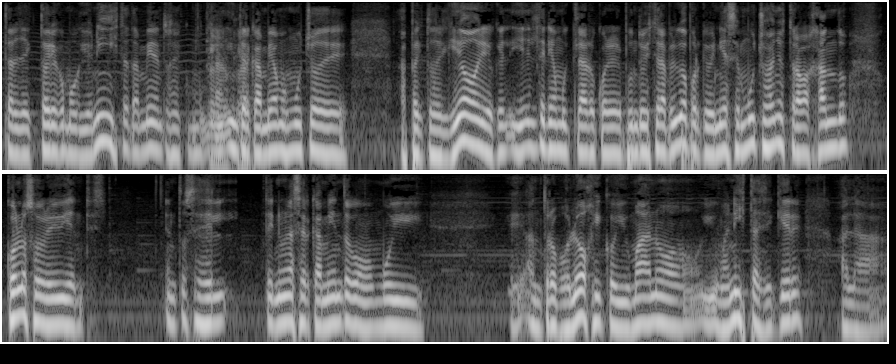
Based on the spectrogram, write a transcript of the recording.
trayectoria como guionista también, entonces como Claro, intercambiamos mucho de aspectos del guion y él tenía muy claro cuál era el punto de vista de la película porque venía hace muchos años trabajando con los sobrevivientes. Entonces él tenía un acercamiento como muy eh, antropológico y humano y humanista, si quiere, a la,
